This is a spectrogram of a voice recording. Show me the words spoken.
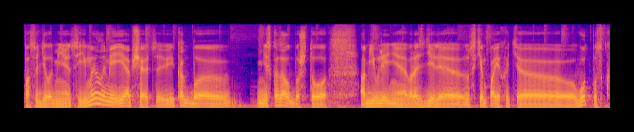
по сути дела, меняются e-mail'ами и общаются. И как бы не сказал бы, что объявление в разделе «С кем поехать э, в отпуск»,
